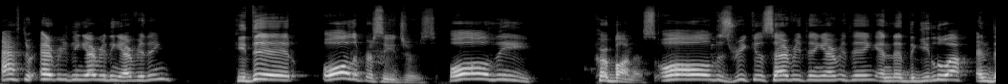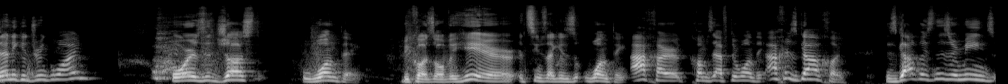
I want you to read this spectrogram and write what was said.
after everything, everything, everything? He did all the procedures, all the karbanas, all the zrikas, everything, everything, and the, the giluach, and then he can drink wine? Or is it just one thing? Because over here, it seems like it's one thing. Achar comes after one thing. Achar is galchoy. His galchoy nizar means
